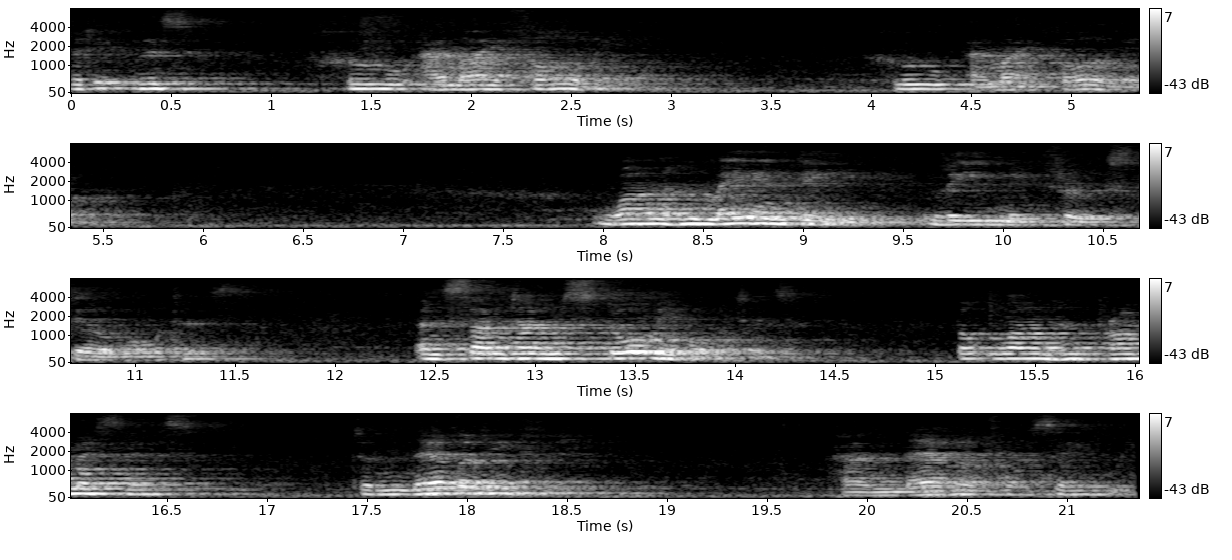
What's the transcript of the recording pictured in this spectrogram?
but it was who am I following? Who am I following? One who may indeed lead me through still waters and sometimes stormy waters, but one who promises to never leave me and never forsake me.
